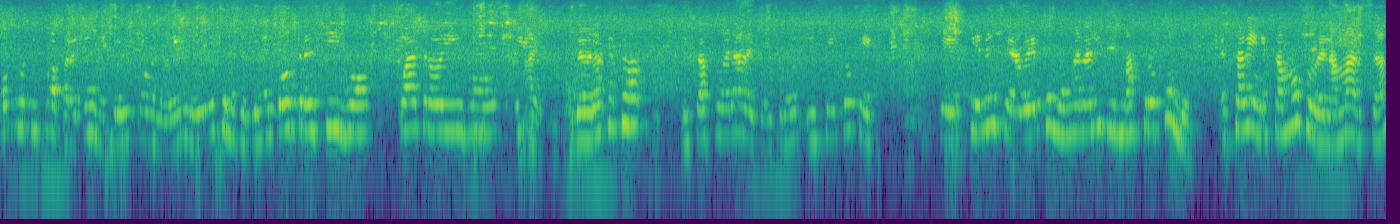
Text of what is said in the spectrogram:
otro tipo de aparatos electrónicos a la vez. Me digo que tienen dos, tres hijos, cuatro hijos. de verdad que esto está fuera de control y siento que, que tienen que haber como un análisis más profundo. Está bien, estamos sobre la marcha,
